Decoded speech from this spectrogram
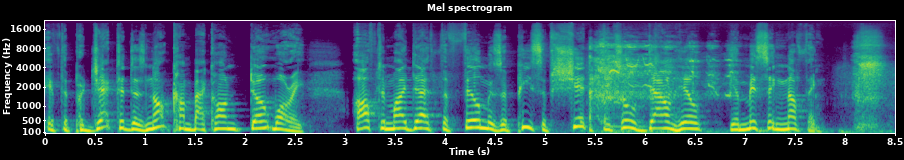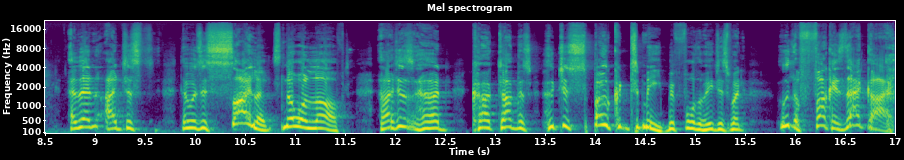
if the projector does not come back on, don't worry. After my death, the film is a piece of shit. It's all downhill. You're missing nothing. And then I just, there was this silence. No one laughed. And I just heard Kirk Douglas, who just spoken to me before them. He just went, Who the fuck is that guy?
